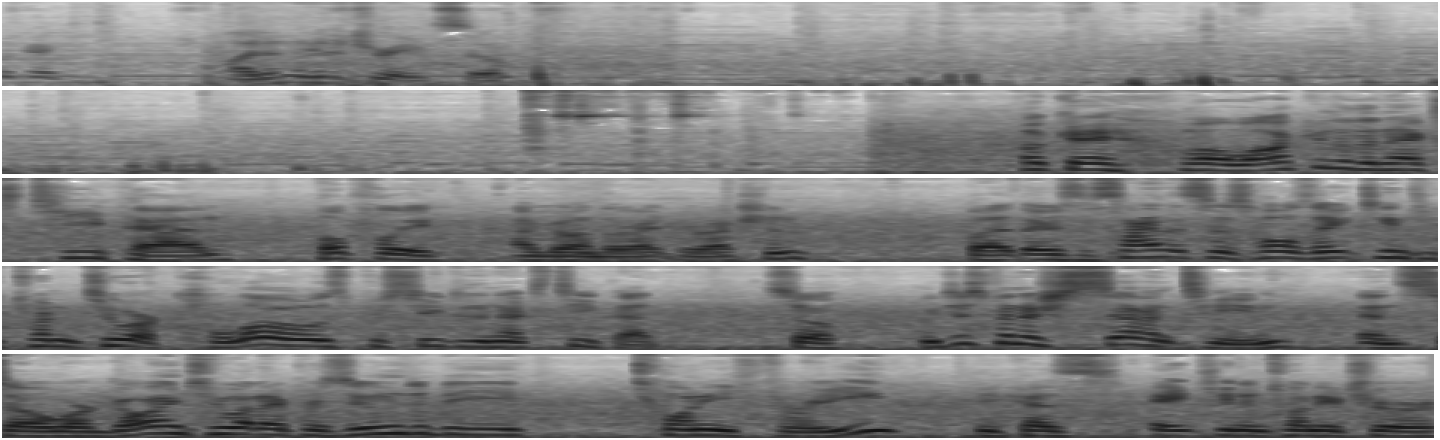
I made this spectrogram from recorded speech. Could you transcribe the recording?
Okay. I didn't hit a tree, so. Okay, well, walking to the next tee pad. Hopefully, I'm going the right direction. But there's a sign that says holes 18 through 22 are closed. Proceed to the next tee pad. So we just finished 17, and so we're going to what I presume to be 23 because 18 and 22 are,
